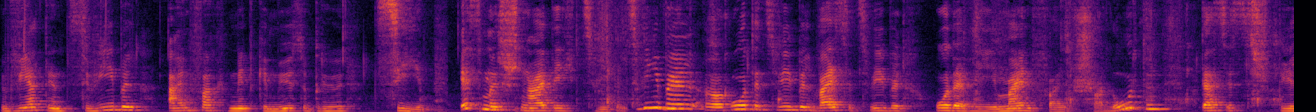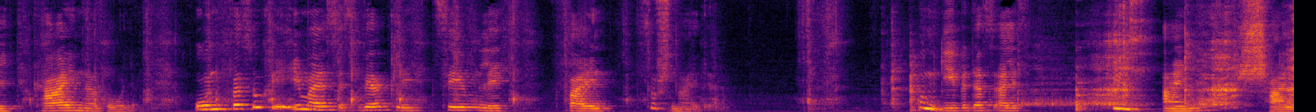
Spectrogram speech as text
wird den Zwiebel einfach mit Gemüsebrühe ziehen. Erstmal schneide ich Zwiebel. Zwiebel, äh, rote Zwiebel, weiße Zwiebel oder wie in meinem Fall Schaloten, das ist, spielt keine Rolle. Und versuche immer, es ist wirklich ziemlich fein zu schneiden. Und gebe das alles in eine Schale.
